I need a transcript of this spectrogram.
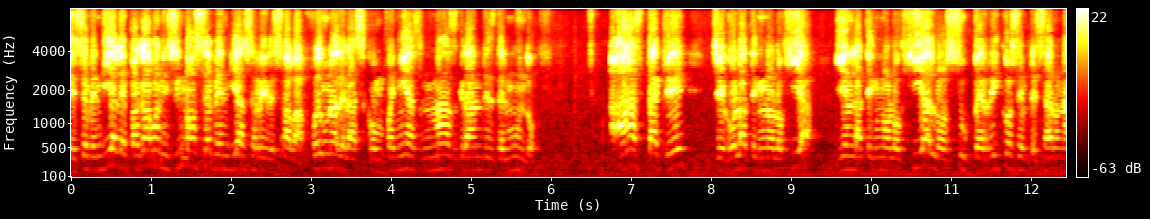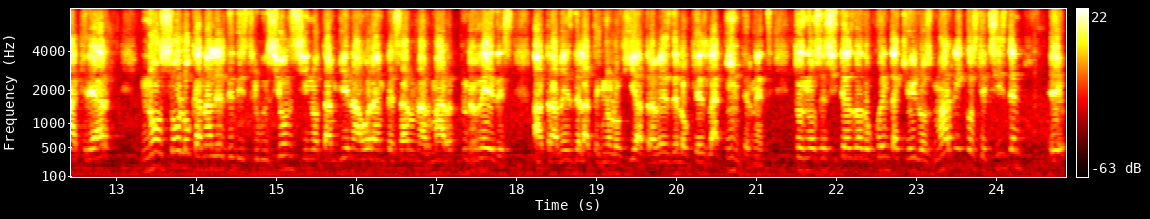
Eh, se vendía, le pagaban y si no se vendía, se regresaba. Fue una de las compañías más grandes del mundo. Hasta que llegó la tecnología y en la tecnología los super ricos empezaron a crear no solo canales de distribución, sino también ahora empezaron a armar redes a través de la tecnología, a través de lo que es la Internet. Entonces, no sé si te has dado cuenta que hoy los más ricos que existen, eh,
